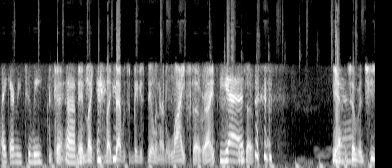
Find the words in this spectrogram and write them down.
like every two weeks. Okay, Um, and like like that was the biggest deal in her life, though, right? Yes. So, Yeah, Yeah. so but she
